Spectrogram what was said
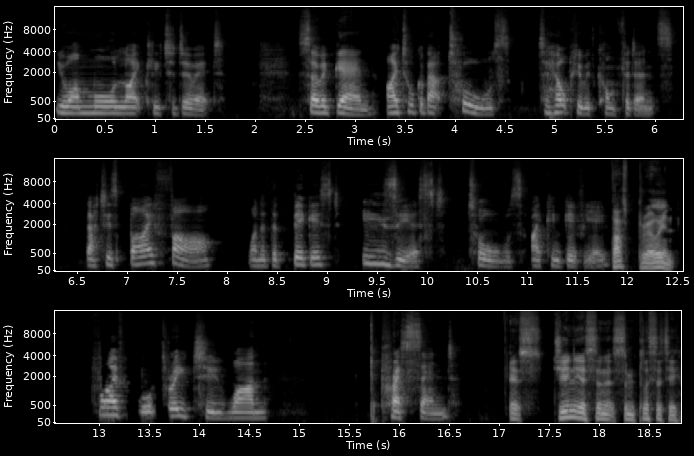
you are more likely to do it. So, again, I talk about tools to help you with confidence. That is by far one of the biggest, easiest tools I can give you. That's brilliant. Five, four, three, two, one, press send. It's genius in its simplicity.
